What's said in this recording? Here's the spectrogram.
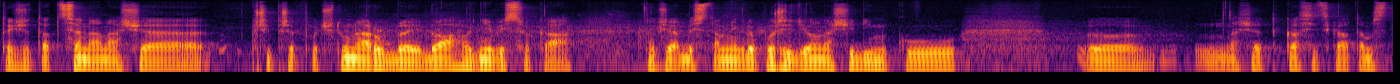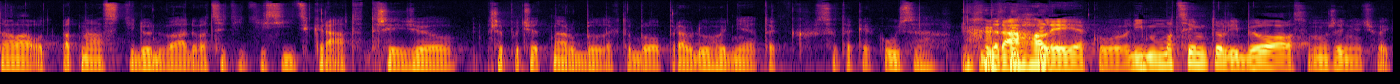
takže ta cena naše při přepočtu na rubly byla hodně vysoká. Takže abys tam někdo pořídil naši dýmku, naše klasická tam stála od 15 do 22 tisíc krát 3, že jo, přepočet na rubl, tak to bylo opravdu hodně, tak se tak jako už dráhali, jako, líb, moc se jim to líbilo, ale samozřejmě člověk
